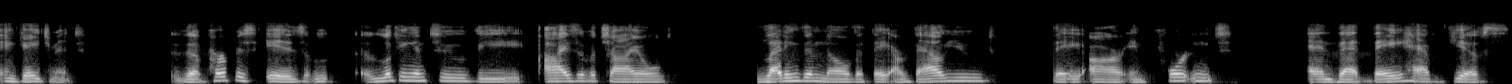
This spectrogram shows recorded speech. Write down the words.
engagement. The purpose is l- looking into the eyes of a child letting them know that they are valued they are important and that they have gifts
